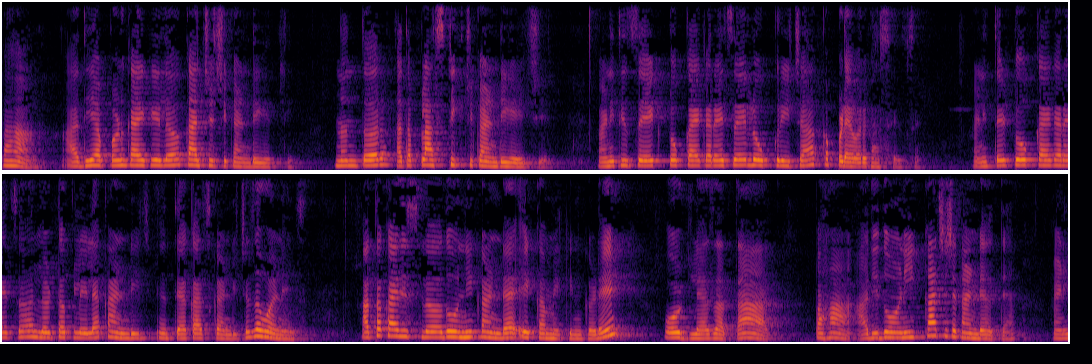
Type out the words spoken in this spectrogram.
पहा आधी आपण काय केलं? काचेची कांडी घेतली. नंतर आता प्लास्टिकची कांडी घ्यायची आणि तिचं एक टोक काय करायचं आहे लोकरीच्या कपड्यावर घासायचं आहे आणि ते टोक काय करायचं? लटकलेल्या कांडी त्या काच कांडीच्या जवळ न्यायचं. आता काय दिसलं? दोन्ही कांड्या एकामेकींकडे ओढल्या जातात. पहा आधी दोन्ही काचेच्या कांड्या होत्या. आणि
